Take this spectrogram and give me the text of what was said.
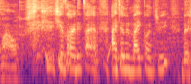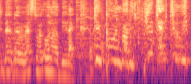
wow, she's already tired. Actually, in my country, the, the, the restaurant owner will be like, keep going, buddy, you can do it,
